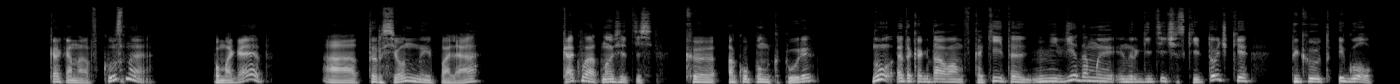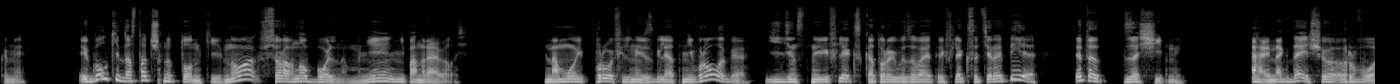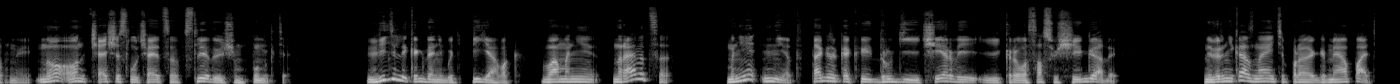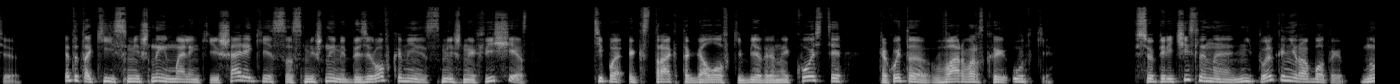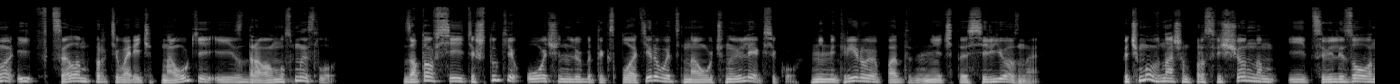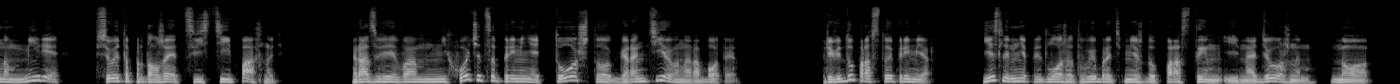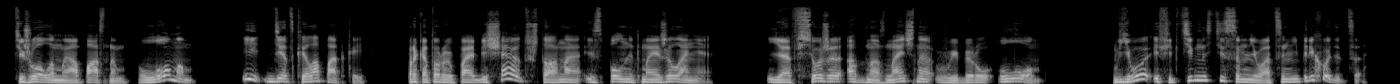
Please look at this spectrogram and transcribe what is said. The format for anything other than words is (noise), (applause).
Как она, вкусная? Помогает? А торсионные поля? Как вы относитесь к акупунктуре? Ну, это когда вам в какие-то неведомые энергетические точки тыкают иголками. Иголки достаточно тонкие, но все равно больно, мне не понравилось. На мой профильный взгляд невролога, единственный рефлекс, который вызывает рефлексотерапия, это защитный. А иногда еще рвотный, но он чаще случается в следующем пункте. Видели когда-нибудь пиявок? Вам они нравятся? Мне нет, так же, как и другие черви и кровососущие гады. Наверняка знаете про гомеопатию. Это такие смешные маленькие шарики со смешными дозировками смешных веществ, типа экстракта головки бедренной кости, какой-то варварской утки. Все перечисленное не только не работает, но и в целом противоречит науке и здравому смыслу. Зато все эти штуки очень любят эксплуатировать научную лексику, мимикрируя под нечто серьезное. Почему в нашем просвещенном и цивилизованном мире все это продолжает цвести и пахнуть? Разве вам не хочется применять то, что гарантированно работает? Приведу простой пример. Если мне предложат выбрать между простым и надежным, но тяжелым и опасным ломом и детской лопаткой, про которую пообещают, что она исполнит мои желания, я все же однозначно выберу лом. В его эффективности сомневаться не приходится.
